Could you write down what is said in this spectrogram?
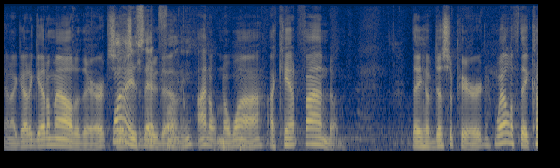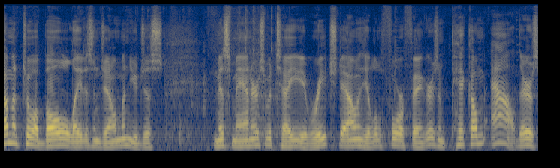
and I got to get them out of there. It Why is to do that funny? I don't know why. I can't find them. They have disappeared. Well, if they come into a bowl, ladies and gentlemen, you just Miss Manners would tell you, you reach down with your little forefingers and pick them out. There's,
